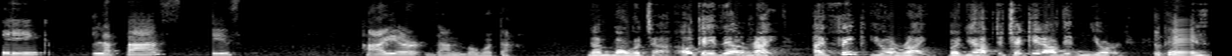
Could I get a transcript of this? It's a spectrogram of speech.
think La Paz is higher than Bogota. Than Bogota. Okay, they are right. I think you're right, but you have to check it out in your Okay. in,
